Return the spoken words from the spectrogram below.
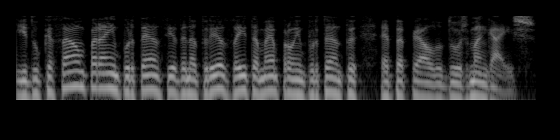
Educação para a importância da natureza e também para o importante papel dos mangais.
